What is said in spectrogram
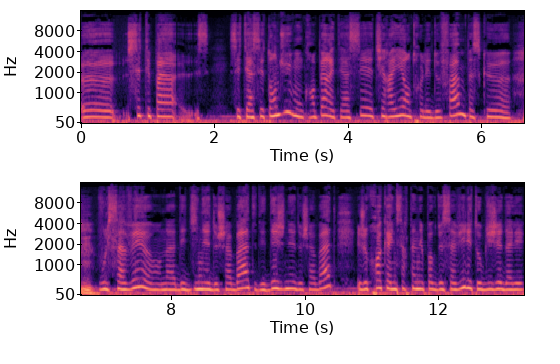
Euh, C'était pas c'était assez tendu. Mon grand-père était assez tiraillé entre les deux femmes parce que, hmm. vous le savez, on a des dîners de Shabbat, des déjeuners de Shabbat, et je crois qu'à une certaine époque de sa vie, il est obligé d'aller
